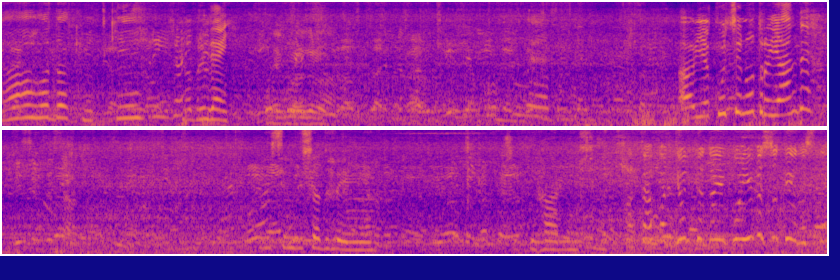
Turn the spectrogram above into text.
Ягода, квітки. Добрий день. А в яку ціну троянди? 80. 80 гривень. Такі гарні. А та бордюрка до якої висоти росте?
